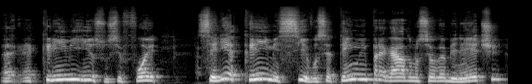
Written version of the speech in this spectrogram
é, é crime isso. Se foi Seria crime se você tem um empregado no seu gabinete,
